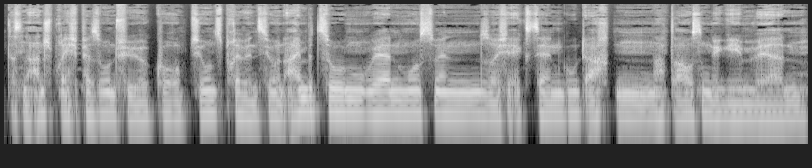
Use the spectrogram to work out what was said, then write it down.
dass eine Ansprechperson für Korruptionsprävention einbezogen werden muss, wenn solche externen Gutachten nach draußen gegeben werden.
